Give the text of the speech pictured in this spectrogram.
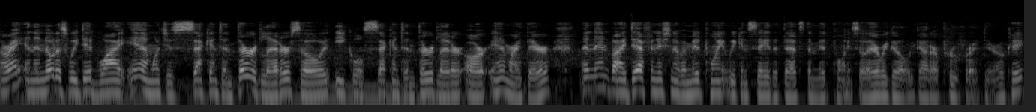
all right, and then notice we did YM, which is second and third letter, so it equals second and third letter RM right there. And then by definition of a midpoint, we can say that that's the midpoint. So there we go. We got our proof right there. Okay,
